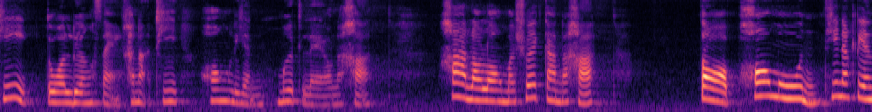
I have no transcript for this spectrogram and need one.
ที่ตัวเรืองแสงขณะที่ห้องเรียนมืดแล้วนะคะ ค่ะเราลองมาช่วยกันนะคะตอบข้อมูลที่นักเรียน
